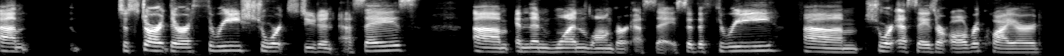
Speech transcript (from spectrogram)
um, to start, there are three short student essays um, and then one longer essay. So the three um, short essays are all required.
